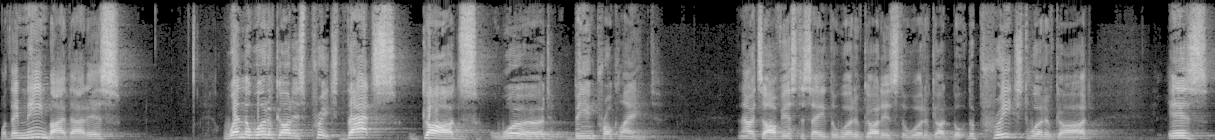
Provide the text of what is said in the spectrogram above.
What they mean by that is when the Word of God is preached, that's God's Word being proclaimed. Now, it's obvious to say the Word of God is the Word of God, but the preached Word of God is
